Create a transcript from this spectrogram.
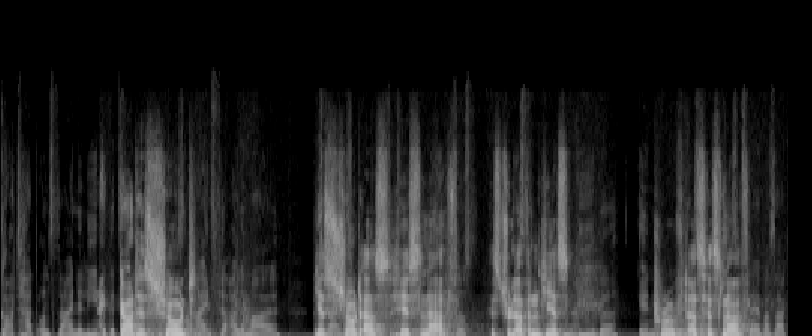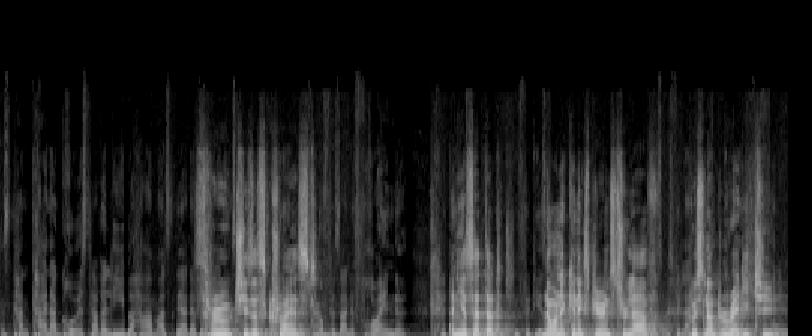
Gott hat uns seine Liebe gezeigt. God has showed- He has showed us his love, his true love, and he has proved us his love through Jesus Christ. And he has said that no one can experience true love who is not ready to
